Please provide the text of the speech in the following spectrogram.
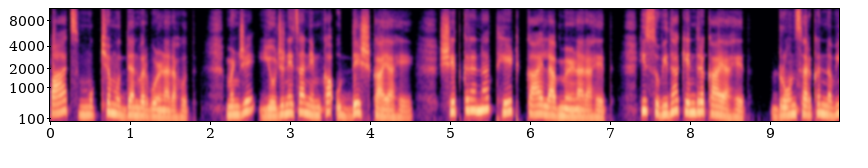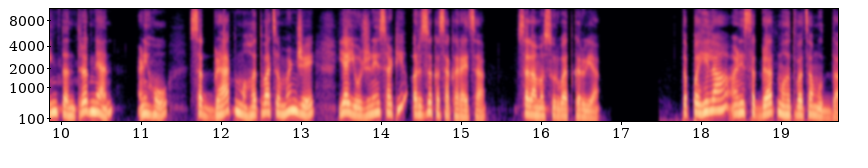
पाच मुख्य मुद्द्यांवर बोलणार आहोत. म्हणजे योजनेचा नेमका उद्देश काय आहे? शेतकऱ्यांना थेट काय लाभ मिळणार आहेत? ही सुविधा केंद्र काय आहेत? ड्रोनसारखं नवीन तंत्रज्ञान आणि हो सगळ्यात महत्वाचं म्हणजे या योजनेसाठी अर्ज कसा करायचा? चला मग सुरुवात करूया. तर पहिला आणि सगळ्यात महत्त्वाचा मुद्दा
